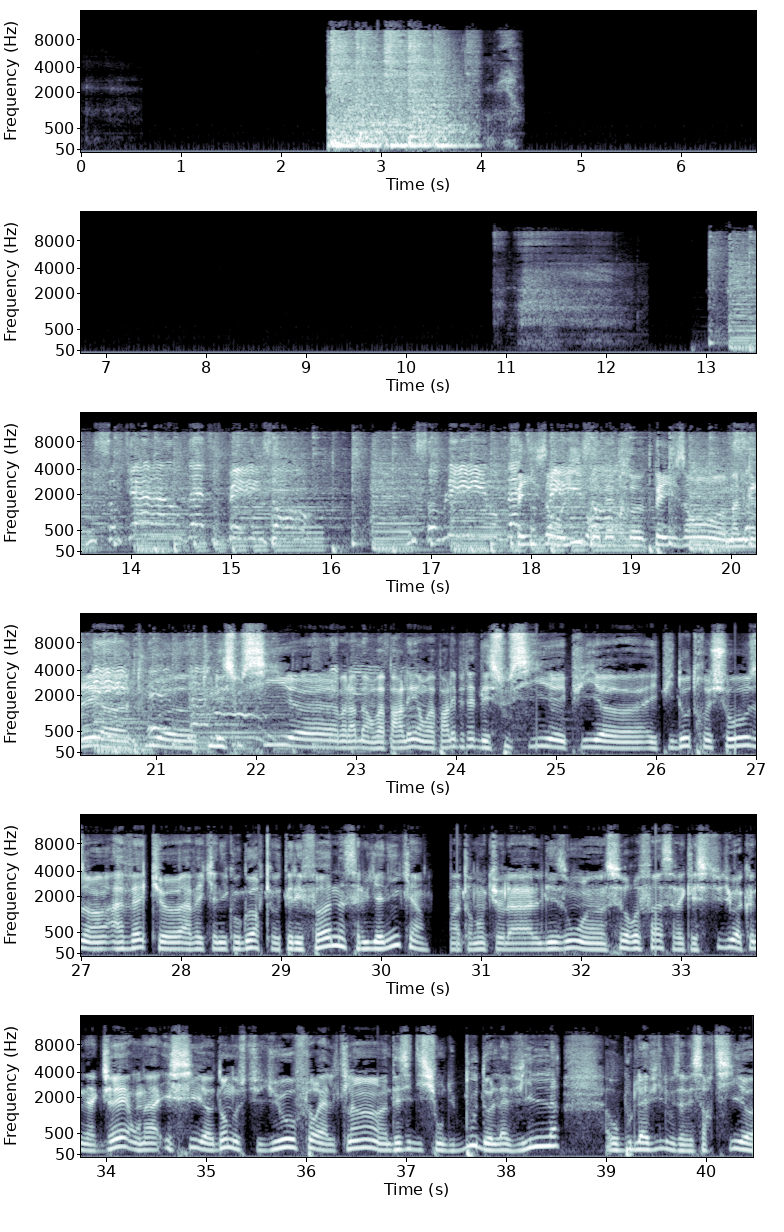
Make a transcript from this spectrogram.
Paysans libres d'être paysans euh, malgré euh, euh, tous les soucis. voilà, ben on va parler, on va parler peut-être des soucis et puis et puis d'autres choses hein, avec avec Yannick Ogor qui est au téléphone. Salut Yannick. En attendant que la liaison se refasse avec les studios à Cognac J, on a ici dans nos studios Floréal Klein des éditions du bout de la ville. Au bout de la ville, vous avez sorti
